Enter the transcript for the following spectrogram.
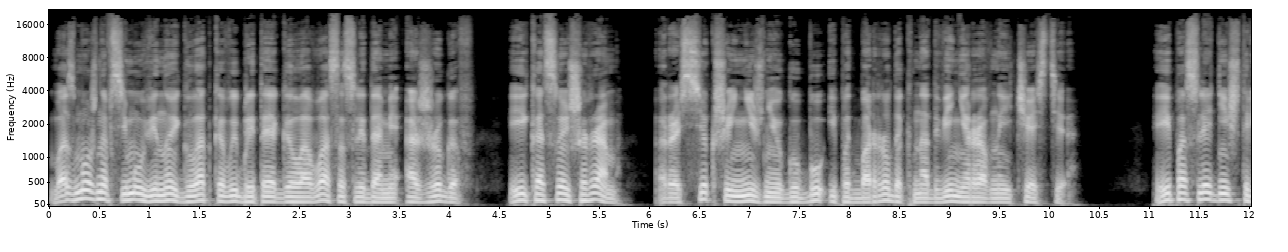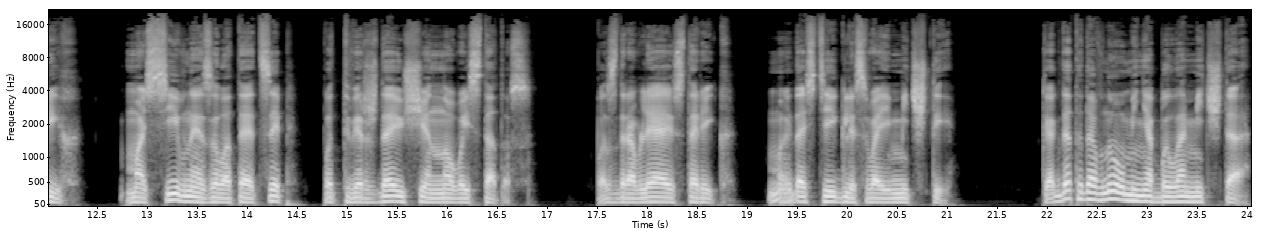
Возможно, всему виной гладко выбритая голова со следами ожогов и косой шрам, рассекший нижнюю губу и подбородок на две неравные части. И последний штрих – массивная золотая цепь, подтверждающая новый статус. Поздравляю, старик, мы достигли своей мечты. Когда-то давно у меня была мечта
